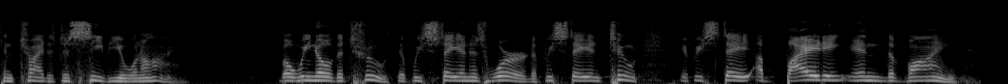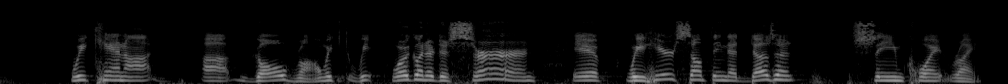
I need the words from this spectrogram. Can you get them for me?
can try to deceive you and I. But we know the truth. If we stay in his word, if we stay in tune, if we stay abiding in the vine, we cannot uh, go wrong. We, we, we're going to discern if we hear something that doesn't seem quite right.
